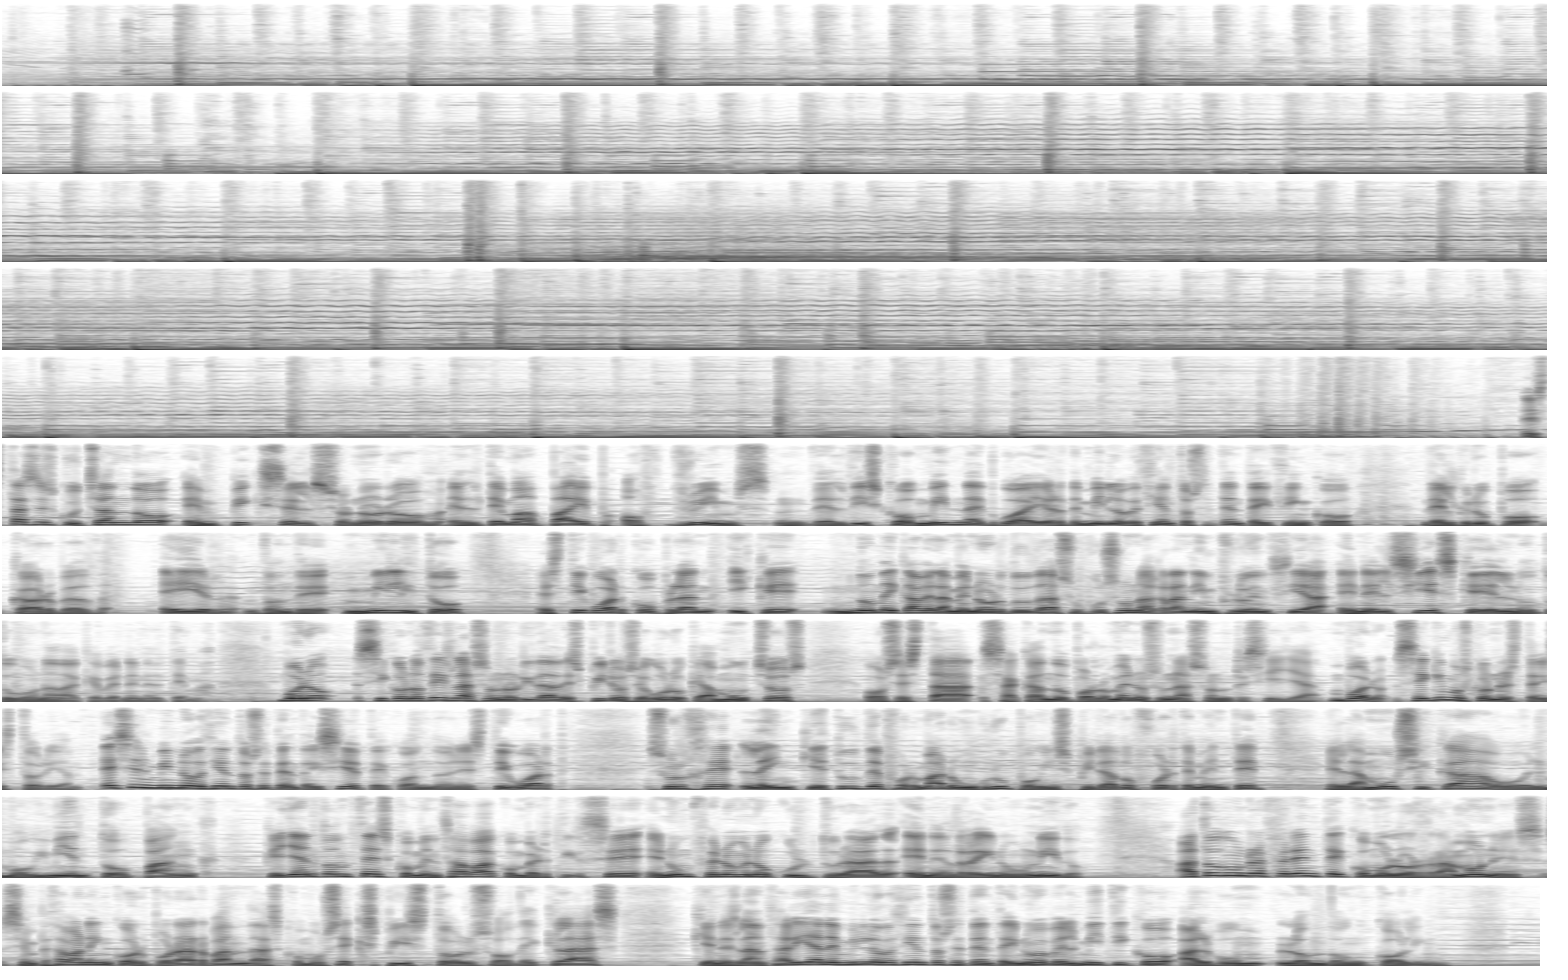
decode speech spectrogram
Estás escuchando en Pixel Sonoro el tema Pipe of Dreams del disco Midnight Wire de 1975 del grupo Carved Air, donde militó Stewart Copeland y que no me cabe la menor duda supuso una gran influencia en él si es que él no tuvo nada que ver en el tema. Bueno, si conocéis la sonoridad de Spiro seguro que a muchos os está sacando por lo menos una sonrisilla. Bueno, seguimos con nuestra historia. Es en 1977 cuando en Stewart surge la inquietud de formar un grupo inspirado fuertemente en la música o el movimiento punk que ya entonces comenzaba a convertirse en un fenómeno cultural en el Reino Unido. A todo un referente como los Ramones se empezaban a incorporar bandas como Sex Pistols o The Clash, quienes lanzarían en 1979 el mítico álbum London Calling.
